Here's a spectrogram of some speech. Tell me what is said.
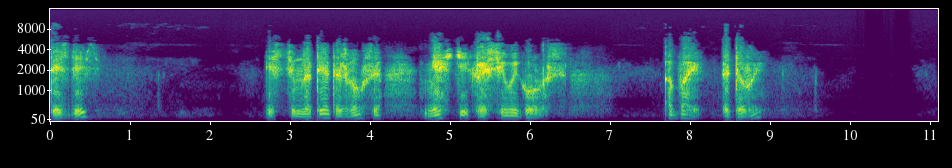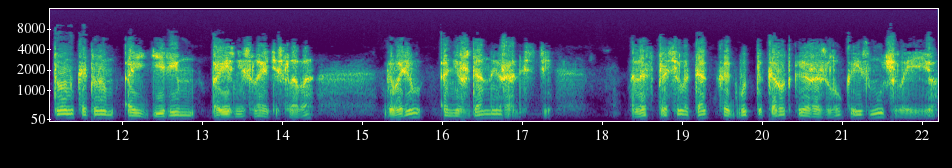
ты здесь?» Из темноты отозвался мягкий красивый голос. «Абай, это вы?» Тон, которым Айгерим произнесла эти слова, говорил о нежданной радости. Она спросила так, как будто короткая разлука измучила ее.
